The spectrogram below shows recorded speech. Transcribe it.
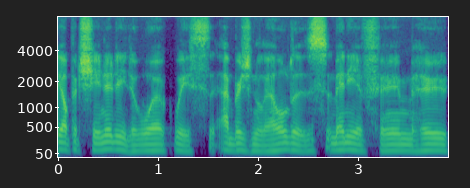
the opportunity to work with Aboriginal elders, many of whom who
